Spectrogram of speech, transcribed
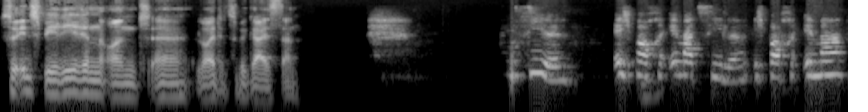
zu inspirieren und äh, Leute zu begeistern? Ein Ziel. Ich brauche immer Ziele. Ich brauche immer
